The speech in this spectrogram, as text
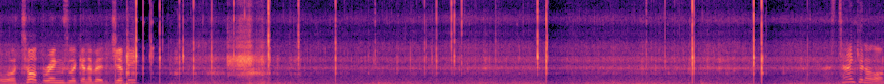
Oh, top ring's looking a bit jippy. Tanking along.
